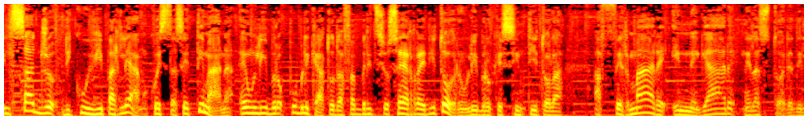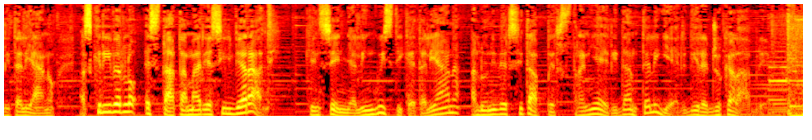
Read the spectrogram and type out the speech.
Il saggio di cui vi parliamo questa settimana è un libro pubblicato da Fabrizio Serra Editore, un libro che si intitola Affermare e negare nella storia dell'italiano. A scriverlo è stata Maria Silvia Rati, che insegna linguistica italiana all'Università per stranieri Dante Alighieri di Reggio Calabria.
